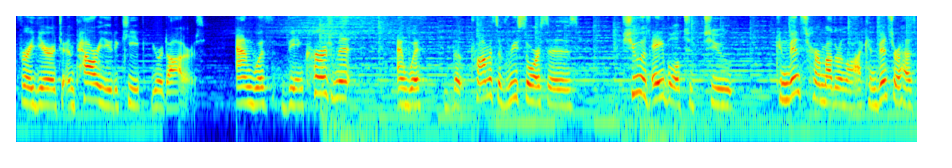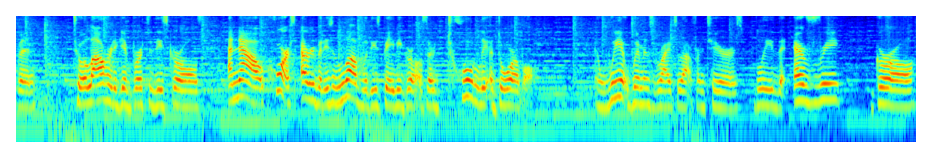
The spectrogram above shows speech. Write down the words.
for a year to empower you to keep your daughters and with the encouragement and with the promise of resources, she was able to, to convince her mother in law, convince her husband to allow her to give birth to these girls. And now, of course, everybody's in love with these baby girls. They're totally adorable. And we at Women's Rights Without Frontiers believe that every girl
